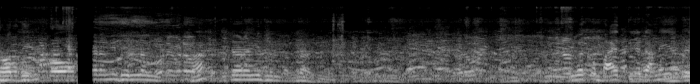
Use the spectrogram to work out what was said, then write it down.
ধর আমি ধরলাম এটা আমি ধরলাম না এবার তো বাইরে থেকে ডানে যাবে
